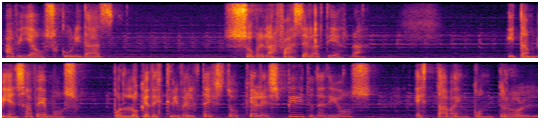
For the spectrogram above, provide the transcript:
había oscuridad sobre la faz de la tierra. Y también sabemos, por lo que describe el texto, que el Espíritu de Dios estaba en control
